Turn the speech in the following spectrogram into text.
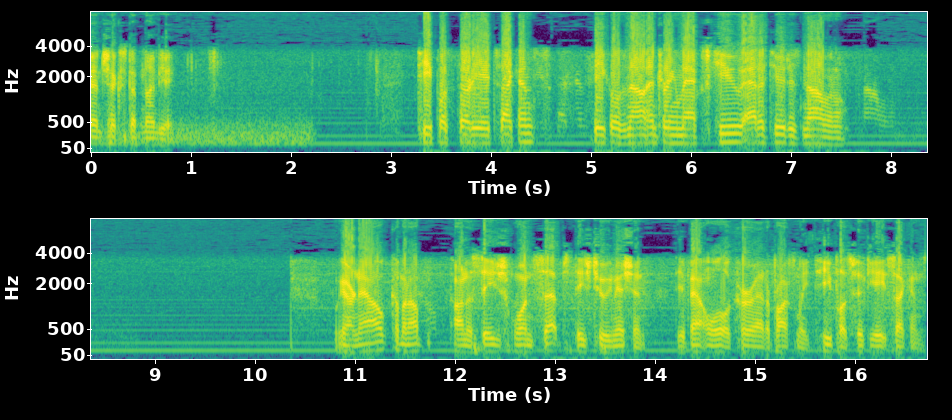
And check step 98. T plus 38 seconds. Vehicle is now entering max Q. Attitude is nominal. We are now coming up on the stage 1 SEP, stage 2 ignition. The event will occur at approximately T plus 58 seconds.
